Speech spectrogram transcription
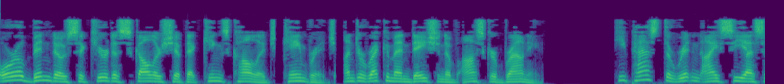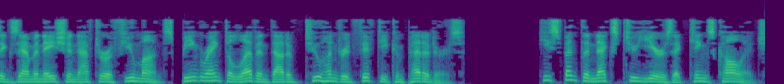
Aurobindo secured a scholarship at King's College, Cambridge, under recommendation of Oscar Browning. He passed the written ICS examination after a few months, being ranked 11th out of 250 competitors. He spent the next two years at King's College.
